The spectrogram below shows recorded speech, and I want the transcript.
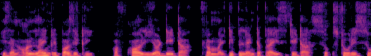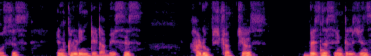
is an online repository of all your data from multiple enterprise data so storage sources, including databases, Hadoop structures, business intelligence,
